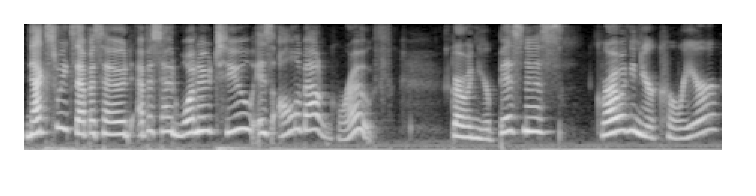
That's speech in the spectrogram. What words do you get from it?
Next week's episode, episode 102, is all about growth growing your business, growing in your career,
